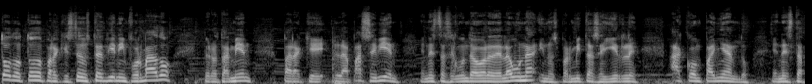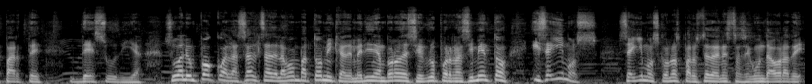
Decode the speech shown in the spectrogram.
todo, todo para que esté usted bien informado, pero también para que la pase bien en esta segunda hora de la una y nos permita seguirle acompañando en esta parte de su día. Súbale un poco a la salsa de la bomba atómica de Meridian Brothers y el Grupo Renacimiento y seguimos, seguimos con nos para usted en esta segunda hora de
